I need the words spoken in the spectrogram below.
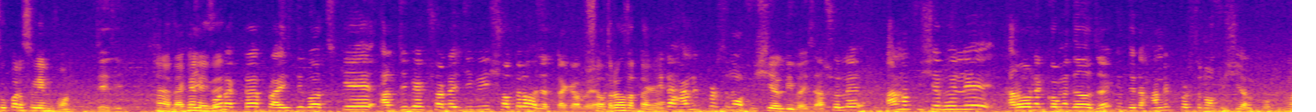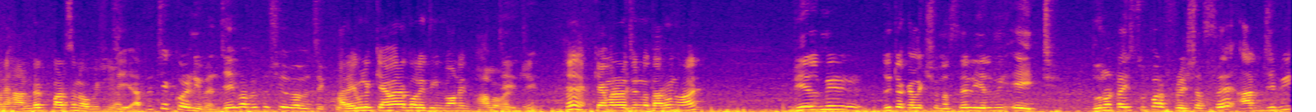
সুপার স্লিম ফোন জি জি। হ্যাঁ দেখেন এই যে। একটা প্রাইস দিব আজকে আট জিবি একশো আঠাশ জিবি সতেরো হাজার টাকা ভাইয়া। সতেরো হাজার টাকা। এটা হান্ড্রেড পার্সেন্ট অফিসিয়াল ডিভাইস আসলে আনঅফিসিয়াল হইলে আরও অনেক কমে দেওয়া যায় কিন্তু এটা হান্ড্রেড পার্সেন্ট অফিসিয়াল ফোন মানে হান্ড্রেড পার্সেন্ট অফিসিয়াল জি আপনি চেক করে নেবেন। যেভাবে খুশি ওইভাবে চেক আর এগুলো ক্যামেরা কোয়ালিটি কিন্তু অনেক ভালো আর কি হ্যাঁ ক্যামেরার জন্য দারুণ হয়। রিয়েলমির দুইটা কালেকশন আছে রিয়েলমি এইট দুটোটাই সুপার ফ্রেশ আছে আট জিবি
